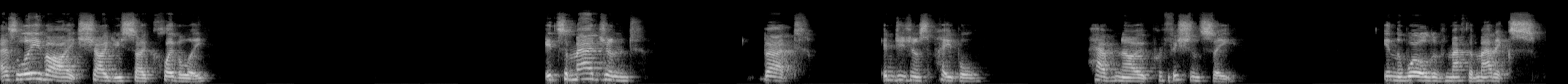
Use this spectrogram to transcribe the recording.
As Levi showed you so cleverly, it's imagined that Indigenous people have no proficiency in the world of mathematics,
